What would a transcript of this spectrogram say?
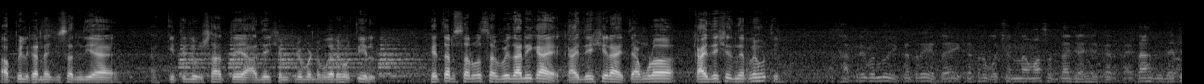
अपील करण्याची संधी आहे. किती दिवसात ते आदेश इम्प्लिमेंट वगैरे होतील हे तर सर्व संविधानिक आहे कायदेशीर आहे. त्यामुळं कायदेशीर निर्णय होतील. ठाकरे बंधू एकत्र येत आहे एकत्र वचननामा सुद्धा जाहीर करतायत आज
